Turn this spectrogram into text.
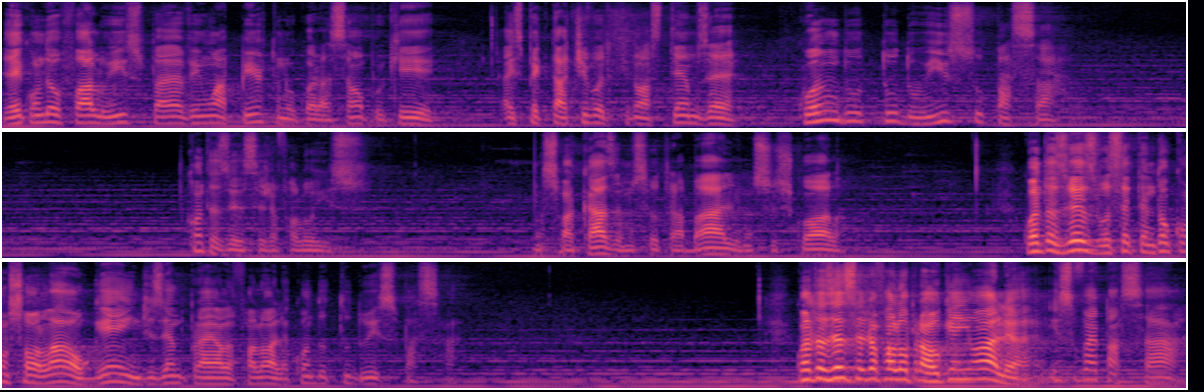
E aí, quando eu falo isso, vem um aperto no coração, porque a expectativa que nós temos é quando tudo isso passar. Quantas vezes você já falou isso? Na sua casa, no seu trabalho, na sua escola? Quantas vezes você tentou consolar alguém dizendo para ela, falou, olha, quando tudo isso passar? Quantas vezes você já falou para alguém, olha, isso vai passar.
